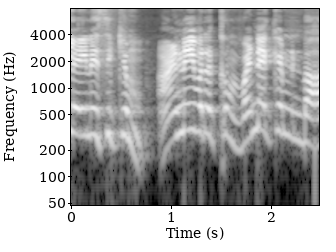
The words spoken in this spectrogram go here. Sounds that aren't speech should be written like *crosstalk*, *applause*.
தமிழை நேசிக்கும் அனைவருக்கும் வணக்கம் என்பா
